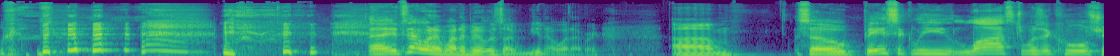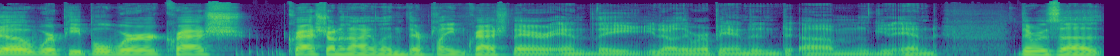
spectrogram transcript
uh, it's not what I wanted, but it was like you know whatever. Um, so basically, Lost was a cool show where people were crash crashed on an island. Their plane crashed there, and they you know they were abandoned. Um, and there was a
